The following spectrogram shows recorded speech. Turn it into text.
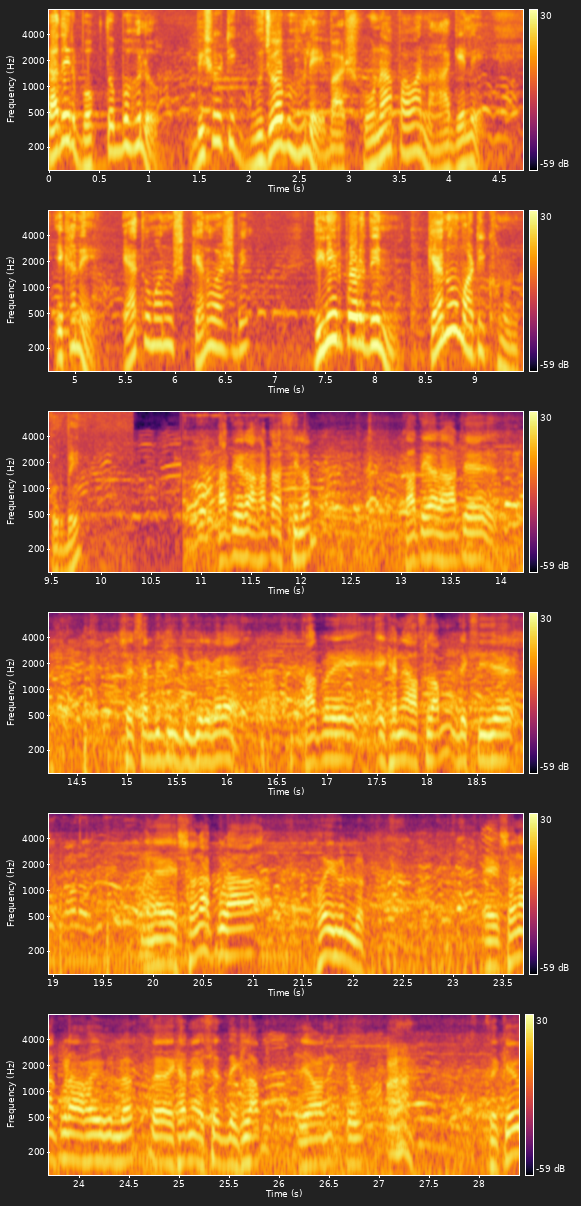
তাদের বক্তব্য হলো বিষয়টি গুজব হলে বা সোনা পাওয়া না গেলে এখানে এত মানুষ কেন আসবে? দিনের পর দিন কেন মাটি খনন করবে? কাতের হাট আসছিলাম। কাতের হাটে বিক্রি টিক্রি করে করে তারপরে এখানে আসলাম, দেখছি যে মানে সোনাকুড়া হই হুল্লোর এই সোনাকুড়া হই হুল্লোর তো এখানে এসে দেখলাম যে অনেক কেউ, তো কেউ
